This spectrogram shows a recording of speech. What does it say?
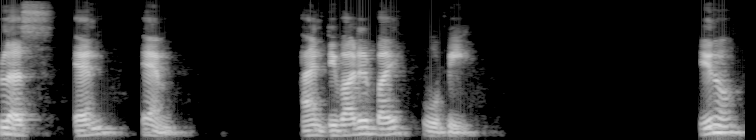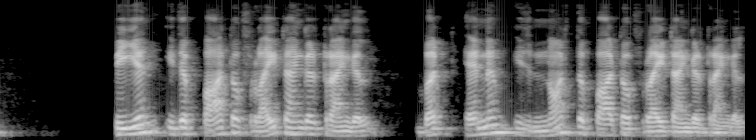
plus Nm and divided by OP. You know, PN is a part of right angle triangle, but NM is not the part of right angle triangle.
